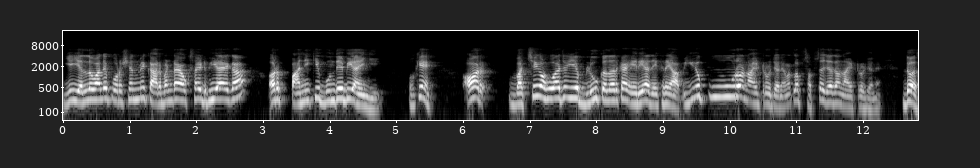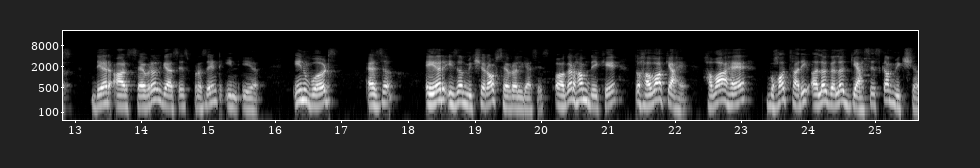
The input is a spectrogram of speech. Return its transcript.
ये येलो वाले पोर्शन में कार्बन डाइऑक्साइड भी आएगा और पानी की बूंदे भी आएँगी। ओके और बच्चे का हुआ जो ये ब्लू कलर का एरिया देख रहे हैं आप, ये पूरा नाइट्रोजन है मतलब सबसे ज़्यादा नाइट्रोजन है। दस several gases present in air. In words, as a, air is a mixture of several gases. तो अगर हम देखें तो हवा क्या है? हवा है बहुत सारी अलग अलग गैसेस का मिक्सचर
